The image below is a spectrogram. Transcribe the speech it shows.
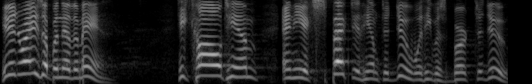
He didn't raise up another man. He called him and he expected him to do what he was birthed to do.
